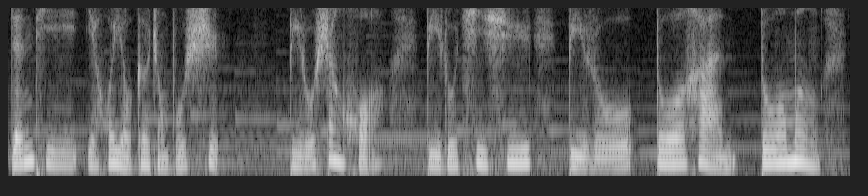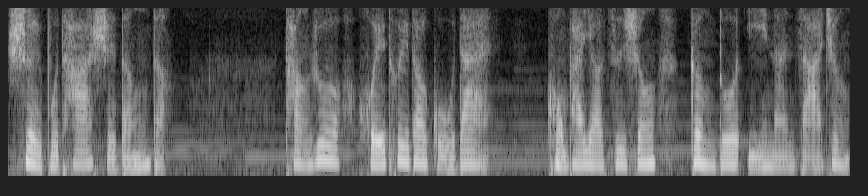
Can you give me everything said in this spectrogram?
人体也会有各种不适，比如上火，比如气虚，比如多汗。多梦、睡不踏实等等。倘若回退到古代，恐怕要滋生更多疑难杂症。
